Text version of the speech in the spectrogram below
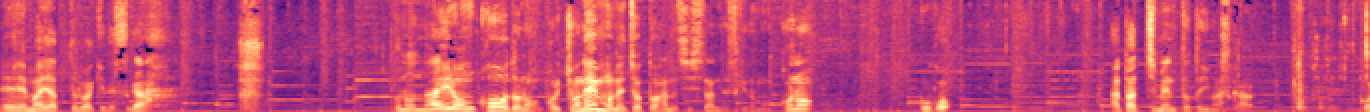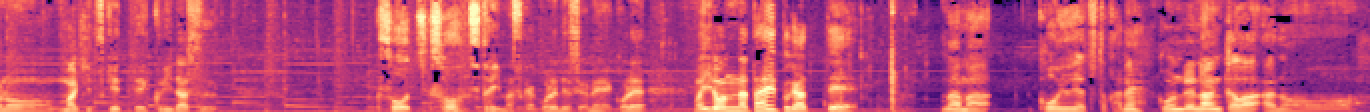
えーまあやってるわけですがこのナイロンコードのこれ去年もねちょっとお話ししたんですけどもこのここアタッチメントといいますかこの巻きつけて繰り出す装置 装置といいますかこれですよね。これ、まあ、いろんなタイプがあってまあまあこういうやつとかね。これなんかはあのー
